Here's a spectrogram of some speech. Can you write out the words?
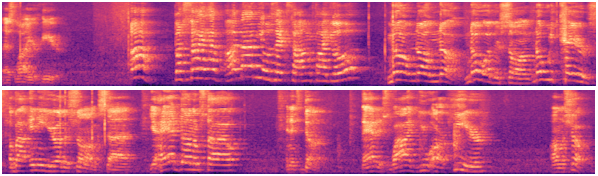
That's why you're here. Ah, but I have other music song for you. No, no, no. No other song. Nobody cares about any of your other songs, Psy. You had Gangnam Style, and it's done. That is why you are here on the show.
